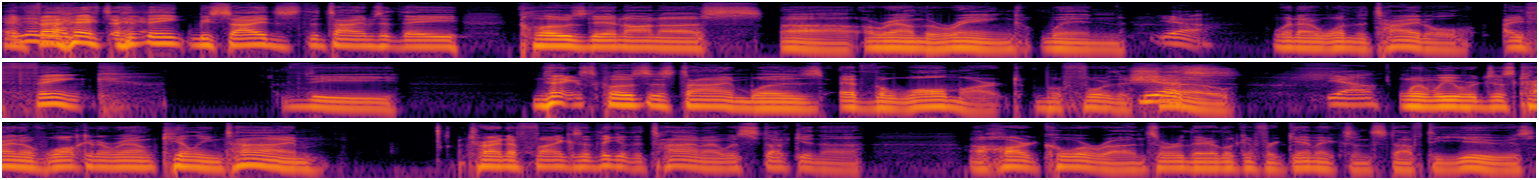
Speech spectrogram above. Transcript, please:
In then, like- fact, I think besides the times that they closed in on us uh, around the ring when Yeah. when I won the title. I think the next closest time was at the Walmart before the show Yes. Yeah. when we were just kind of walking around killing time trying to find because I think at the time I was stuck in a a hardcore run, so we're there looking for gimmicks and stuff to use.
